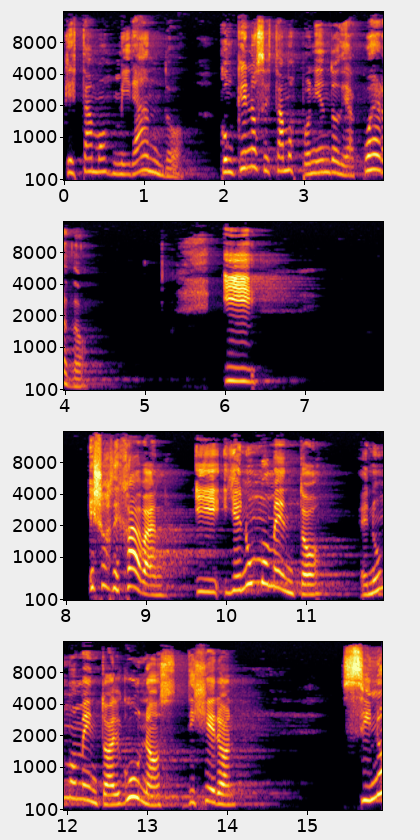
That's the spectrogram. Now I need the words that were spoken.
¿Qué estamos mirando? ¿Con qué nos estamos poniendo de acuerdo? Y ellos dejaban, y, en un momento, en un momento algunos dijeron, si no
